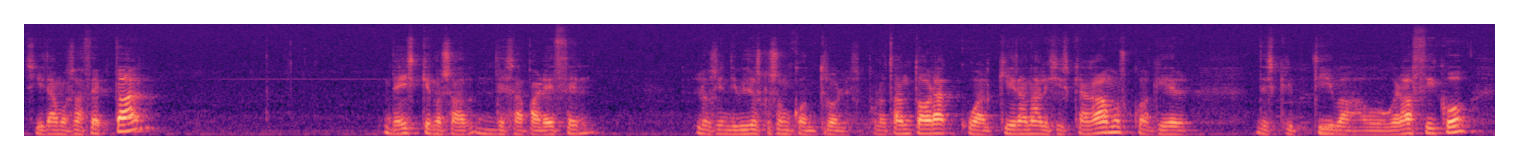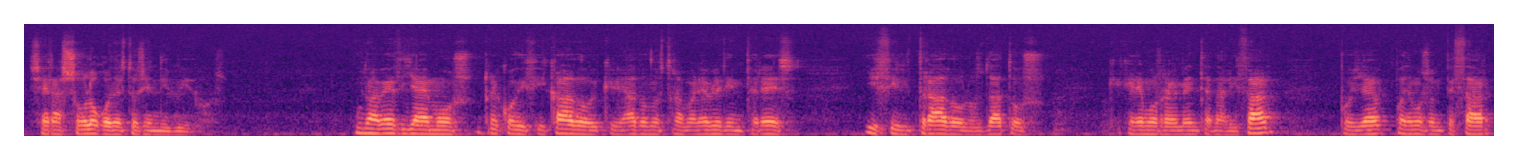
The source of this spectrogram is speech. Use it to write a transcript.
Si damos a aceptar, veis que nos desaparecen los individuos que son controles. Por lo tanto, ahora cualquier análisis que hagamos, cualquier descriptiva o gráfico, será solo con estos individuos. Una vez ya hemos recodificado y creado nuestra variable de interés y filtrado los datos que queremos realmente analizar, pues ya podemos empezar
